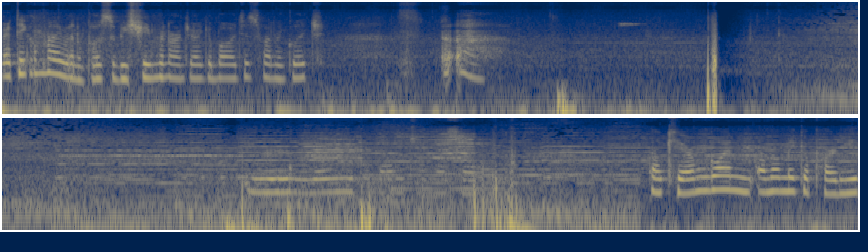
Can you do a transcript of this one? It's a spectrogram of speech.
I think I'm not even supposed to be streaming on Dragon Ball, I just found a glitch. Okay, I'm going, I'm gonna make a party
